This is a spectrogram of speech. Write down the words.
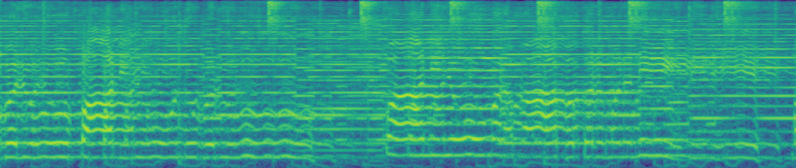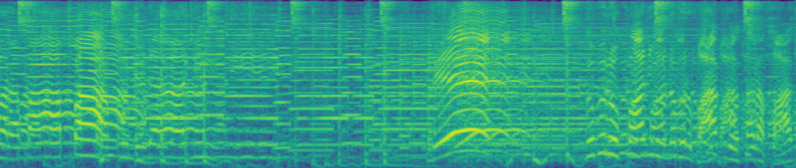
ડૂબરું પાણીનું દુબરું પાણીનું મારા બાપ કરમણની દીરી મારા બાપા કુંડડાની રે ડૂબરું પાણીયું ભાગ ભાગલો તારા ભાગ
